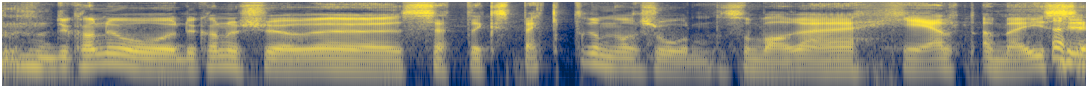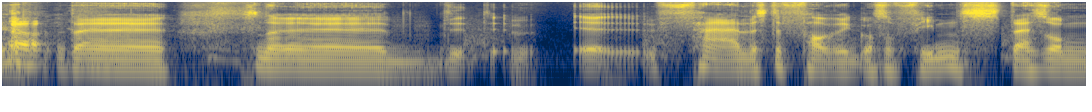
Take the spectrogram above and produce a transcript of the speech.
Du kan jo, du kan jo kjøre ZX Spektrum-versjonen, som bare er helt amazing. Ja. Det er sånn der, d- d- eh, fæleste farger som fins. Det er sånn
